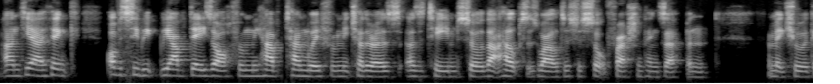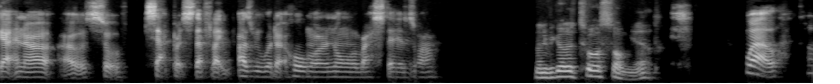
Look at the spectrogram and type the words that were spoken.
And yeah, I think obviously we, we have days off and we have time away from each other as as a team, so that helps as well to just sort of freshen things up and and make sure we're getting our, our sort of separate stuff like as we would at home or a normal rest day as well. And have you got a tour song yet? Well, I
